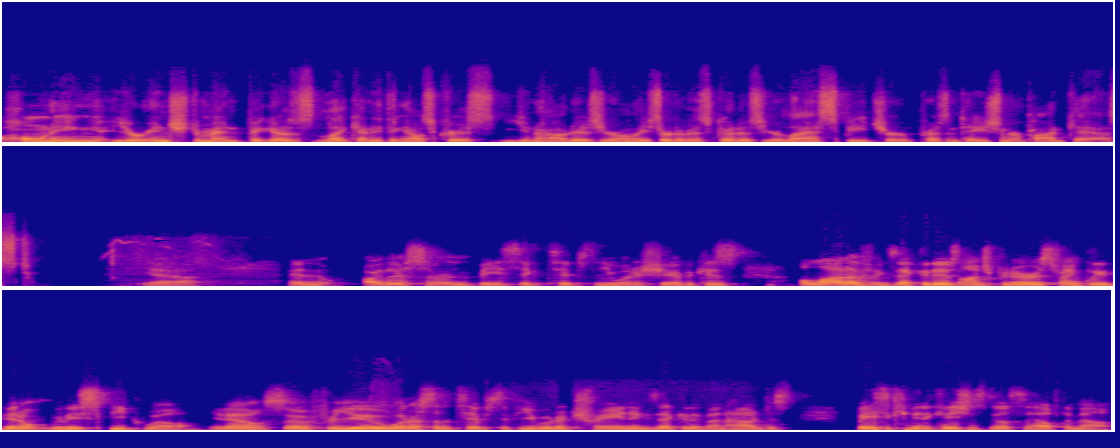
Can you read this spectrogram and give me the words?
honing your instrument because, like anything else, Chris, you know how it is. You're only sort of as good as your last speech or presentation or podcast. Yeah. And are there certain basic tips that you want to share? Because a lot of executives, entrepreneurs, frankly, they don't really speak well, you know? So for you, what are some tips if you were to train an executive on how just basic communication skills to help them out?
